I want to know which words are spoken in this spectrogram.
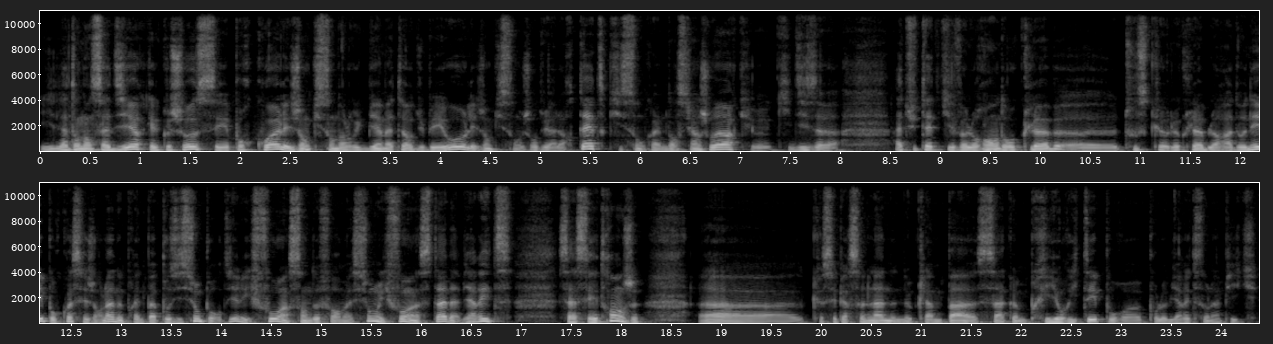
il a tendance à dire quelque chose, c'est pourquoi les gens qui sont dans le rugby amateur du BO, les gens qui sont aujourd'hui à leur tête, qui sont quand même d'anciens joueurs, qui, disent euh, à tue-tête qu'ils veulent rendre au club euh, tout ce que le club leur a donné, pourquoi ces gens-là ne prennent pas position pour dire il faut un centre de formation, il faut un stade à Biarritz? C'est assez étrange euh, que ces personnes-là ne, clament pas ça comme priorité pour, pour le Biarritz olympique.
